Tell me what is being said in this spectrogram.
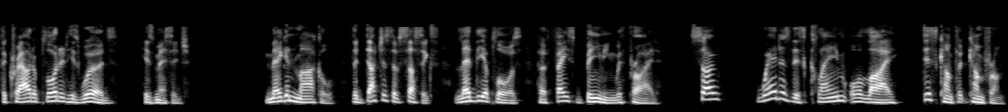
The crowd applauded his words, his message. Meghan Markle, the Duchess of Sussex, led the applause, her face beaming with pride. So, where does this claim or lie, discomfort come from?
